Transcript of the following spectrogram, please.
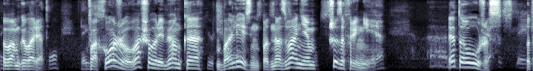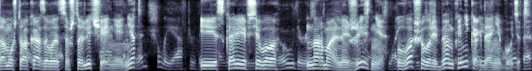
Вам говорят, похоже, у вашего ребенка болезнь под названием шизофрения. Это ужас, потому что оказывается, что лечения нет, и, скорее всего, нормальной жизни у вашего ребенка никогда не будет.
